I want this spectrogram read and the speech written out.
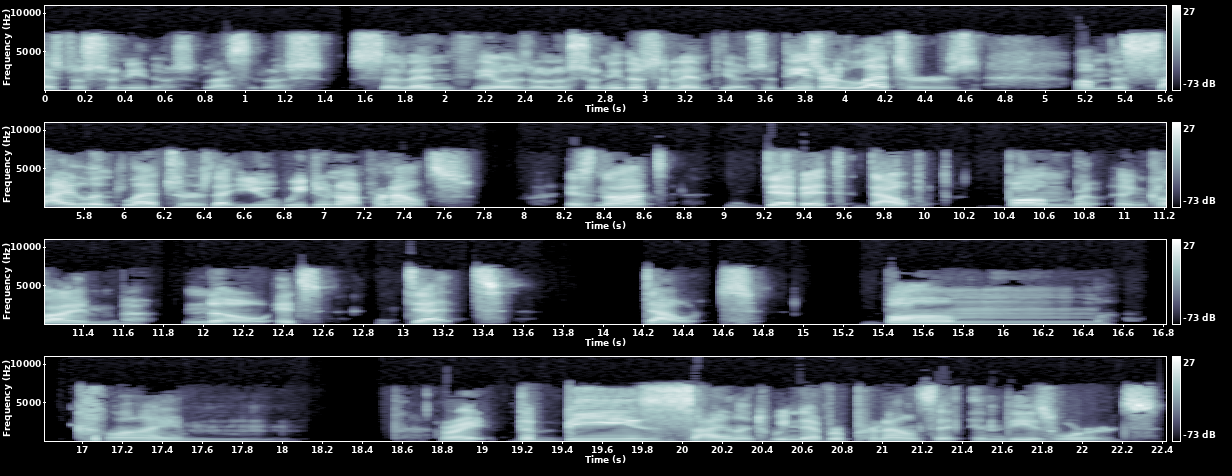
estos sonidos, las, los silencios o los sonidos silencios. So these are letters, um, the silent letters that you we do not pronounce. It's not debit, doubt, bomb, and climb. No, it's debt, doubt, bomb, climb. Right? The B is silent. We never pronounce it in these words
